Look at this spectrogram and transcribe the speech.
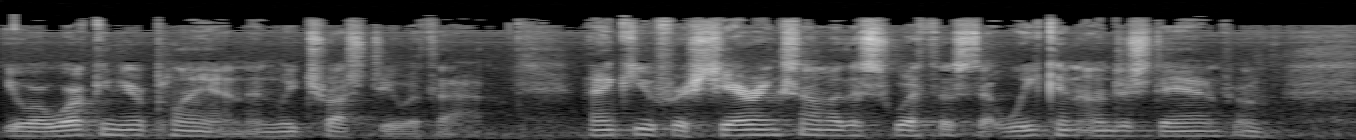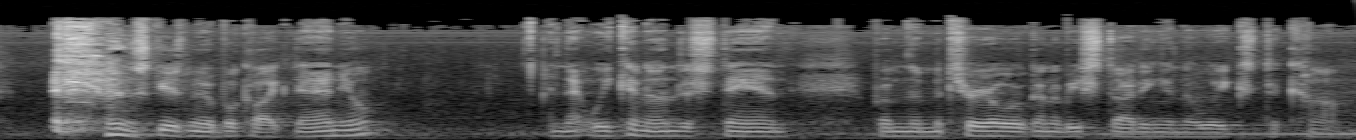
You are working your plan, and we trust you with that. Thank you for sharing some of this with us that we can understand from, excuse me, a book like Daniel, and that we can understand from the material we're going to be studying in the weeks to come.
